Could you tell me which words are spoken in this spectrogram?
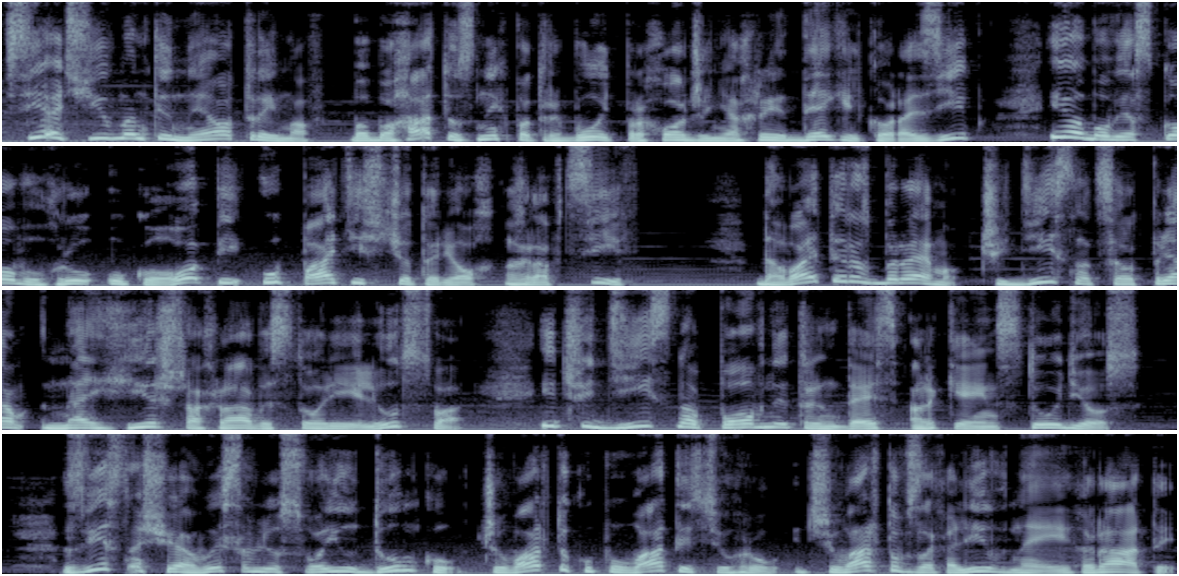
Всі ачівменти не отримав, бо багато з них потребують проходження гри декілька разів і обов'язкову гру у коопі у паті з чотирьох гравців. Давайте розберемо, чи дійсно це от прям найгірша гра в історії людства, і чи дійсно повний трендець Arkane Studios. Звісно, що я висловлю свою думку, чи варто купувати цю гру і чи варто взагалі в неї грати.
